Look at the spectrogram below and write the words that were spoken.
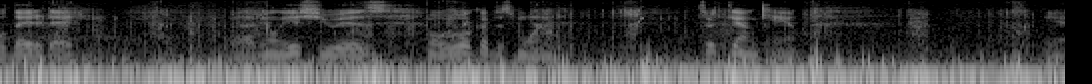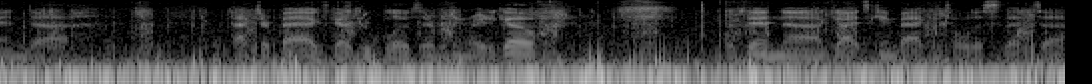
Beautiful day today. Uh, the only issue is, well, we woke up this morning, took down camp, and uh, packed our bags, got our group loads and everything ready to go. But then uh, guides came back and told us that uh,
